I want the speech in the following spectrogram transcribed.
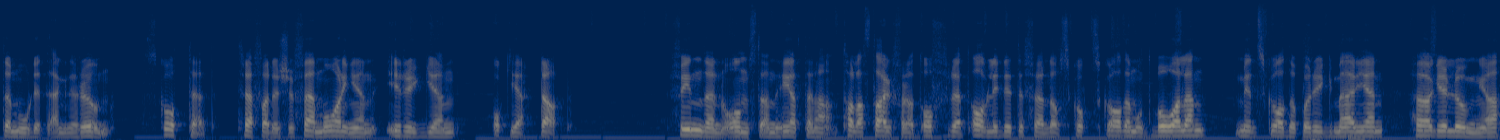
där mordet ägde rum. Skottet träffade 25-åringen i ryggen och hjärtat. Fynden och omständigheterna talar starkt för att offret avlidit till följd av skottskada mot bålen med skador på ryggmärgen, höger lunga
